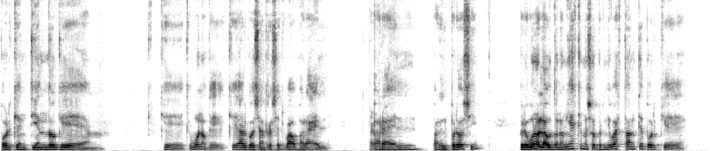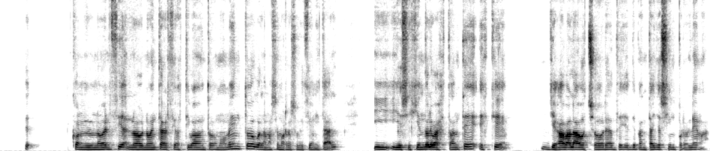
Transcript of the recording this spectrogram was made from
porque entiendo que, que, que bueno, que, que, algo se han reservado para el, para, para el, para el Pro, sí. Pero bueno, la autonomía es que me sorprendió bastante porque con los 90 Hz activados en todo momento, con la máxima resolución y tal, y, exigiéndole bastante, es que llegaba a las 8 horas de, pantalla sin problema.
